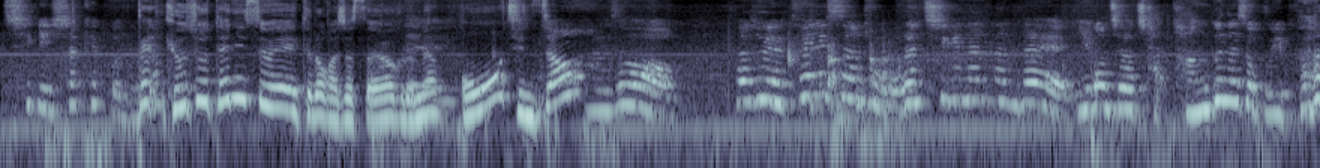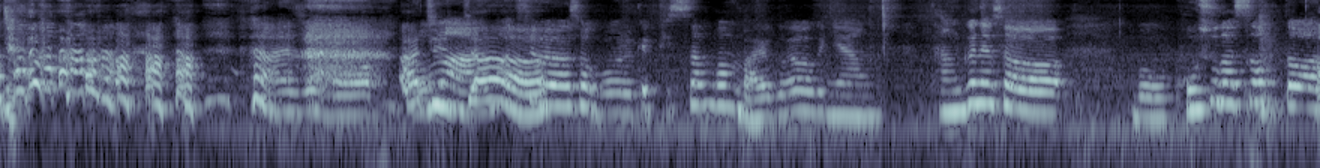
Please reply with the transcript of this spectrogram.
치기 시작했거든요. 테- 교수 테니스회에 들어가셨어요? 그러면? 네. 오 진짜? 그래서 사실 테니스는 좀 오래 치긴 했는데 이건 제가 자- 당근에서 구입한 아직 뭐 아, 너무 진짜? 아마추어여서 뭐 이렇게 비싼 건 말고요 그냥 당근에서 뭐 고수가 썼던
